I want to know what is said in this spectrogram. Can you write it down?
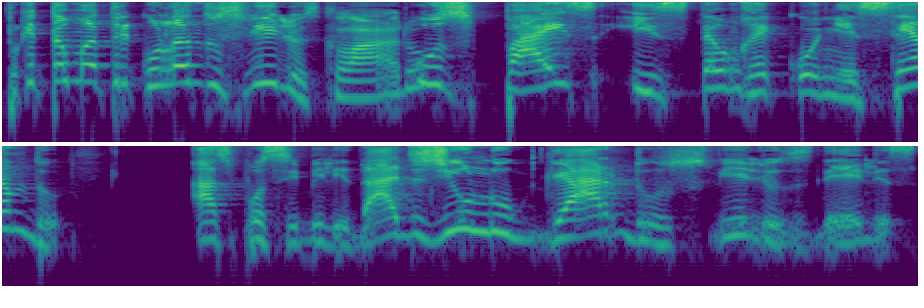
porque estão matriculando os filhos. Claro. Os pais estão reconhecendo as possibilidades e o lugar dos filhos deles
